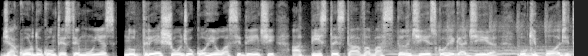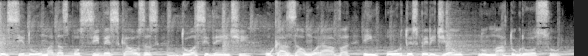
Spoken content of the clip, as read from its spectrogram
De acordo com testemunhas, no trecho onde ocorreu o acidente, a pista estava bastante escorregadia, o que pode ter sido uma das possíveis causas do acidente. O casal morava em Porto Esperidião, no Mato Grosso.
